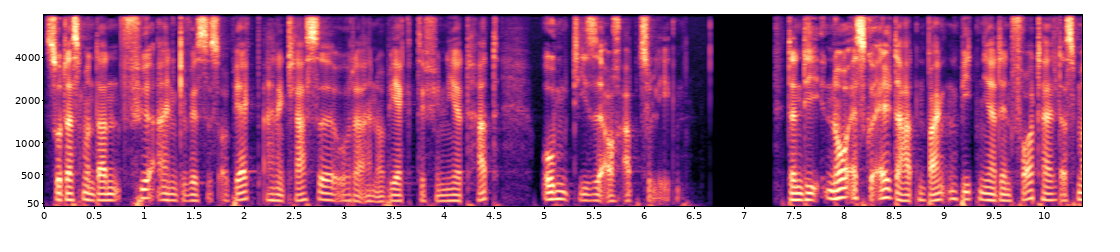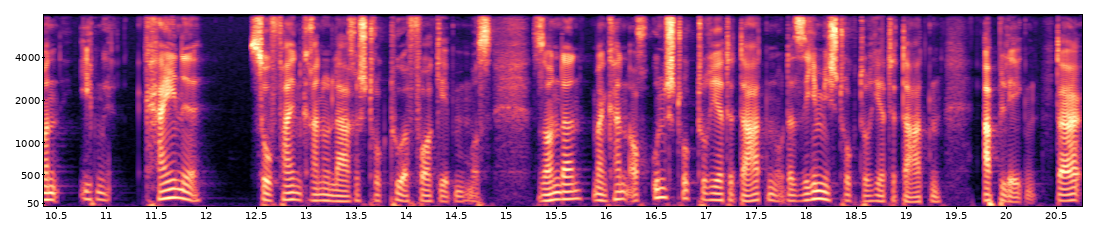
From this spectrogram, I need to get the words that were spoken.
sodass man dann für ein gewisses Objekt eine Klasse oder ein Objekt definiert hat um diese auch abzulegen. Denn die NoSQL-Datenbanken bieten ja den Vorteil, dass man eben keine so feingranulare Struktur vorgeben muss, sondern man kann auch unstrukturierte Daten oder semi-strukturierte Daten ablegen. Da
